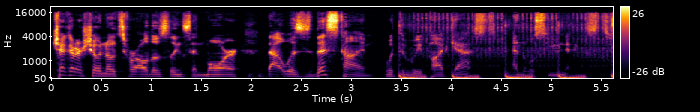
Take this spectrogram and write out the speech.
Check out our show notes for all those links and more. That was this time with the movie podcast, and we'll see you next.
